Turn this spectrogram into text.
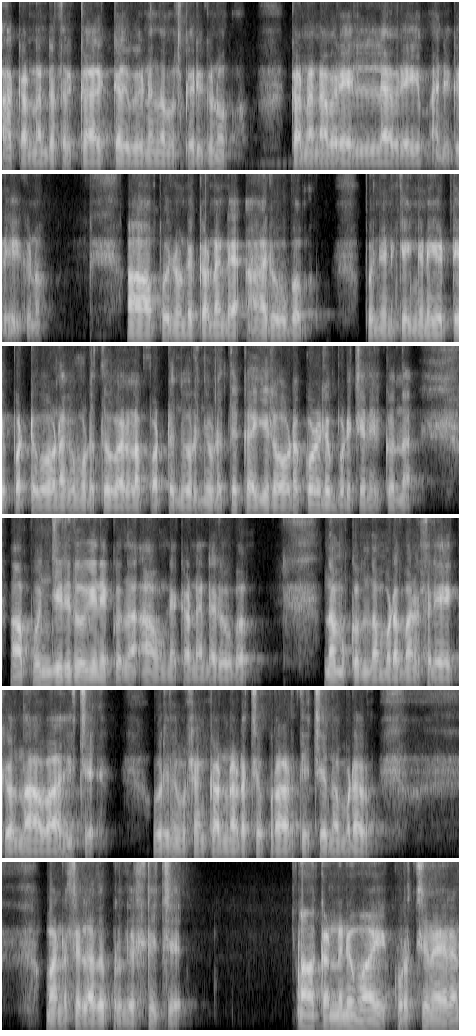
ആ കണ്ണന്റെ തൃക്കാൽക്കൽ വീണ് നമസ്കരിക്കണു കണ്ണൻ അവരെ എല്ലാവരെയും അനുഗ്രഹിക്കണം ആ പൊന്നുണ്ണി കണ്ണന്റെ ആ രൂപം പൊന്നിനിക്ക് ഇങ്ങനെ കെട്ടി പട്ടുകോണകമെടുത്ത് വെള്ളപ്പട്ടും ചൊറിഞ്ഞെടുത്ത് കയ്യിൽ ഓടക്കുഴലും പിടിച്ച് നിൽക്കുന്ന ആ പുഞ്ചിരി തൂങ്ങി നിൽക്കുന്ന ആ ഉണ്ണിക്കണ്ണന്റെ രൂപം നമുക്കും നമ്മുടെ മനസ്സിലേക്ക് ഒന്ന് ആവാഹിച്ച് ഒരു നിമിഷം കണ്ണടച്ച് പ്രാർത്ഥിച്ച് നമ്മുടെ മനസ്സിൽ അത് പ്രതിഷ്ഠിച്ച് ആ കണ്ണനുമായി കുറച്ച് നേരം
